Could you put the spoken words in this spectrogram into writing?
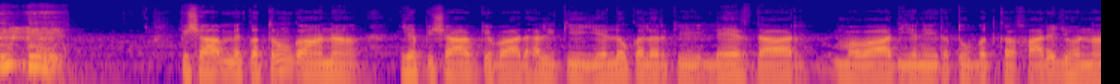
पेशाब में कतरों का आना या पेशाब के बाद हल्की येलो कलर की लेसदार मवाद यानी रतूबत का खारिज होना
